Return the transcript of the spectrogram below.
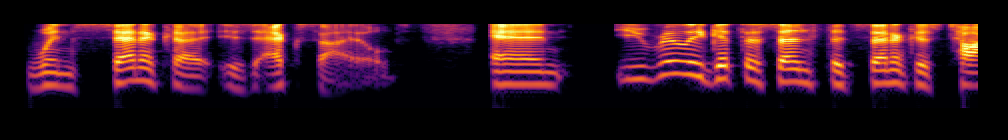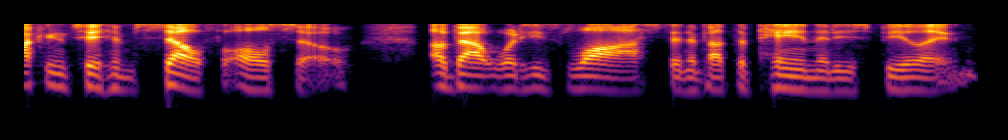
when Seneca is exiled. And you really get the sense that Seneca's talking to himself also about what he's lost and about the pain that he's feeling.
